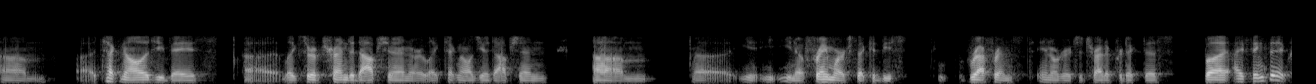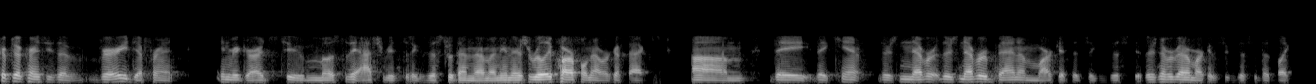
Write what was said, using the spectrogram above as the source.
um, uh, technology based uh, like sort of trend adoption or like technology adoption um, uh, you, you, know frameworks that could be referenced in order to try to predict this. But I think that cryptocurrencies are very different in regards to most of the attributes that exist within them. I mean, there's really powerful network effects. Um, they they can't. There's never there's never been a market that's existed. There's never been a market that's existed that's like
